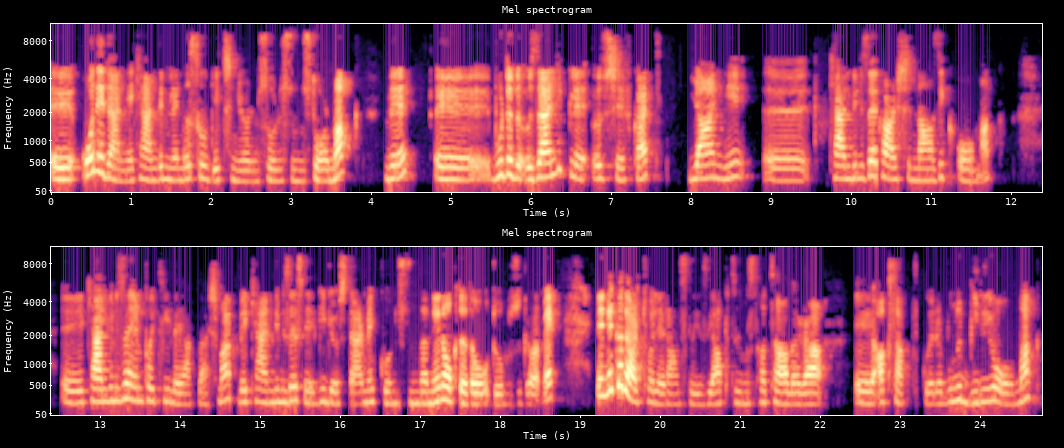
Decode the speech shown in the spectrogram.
E, o nedenle kendimle nasıl geçiniyorum sorusunu sormak ve e, burada da özellikle öz şefkat yani e, kendimize karşı nazik olmak, e, kendimize empatiyle yaklaşmak ve kendimize sevgi göstermek konusunda ne noktada olduğumuzu görmek ve ne kadar toleranslıyız yaptığımız hatalara, e, aksaklıklara bunu biliyor olmak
